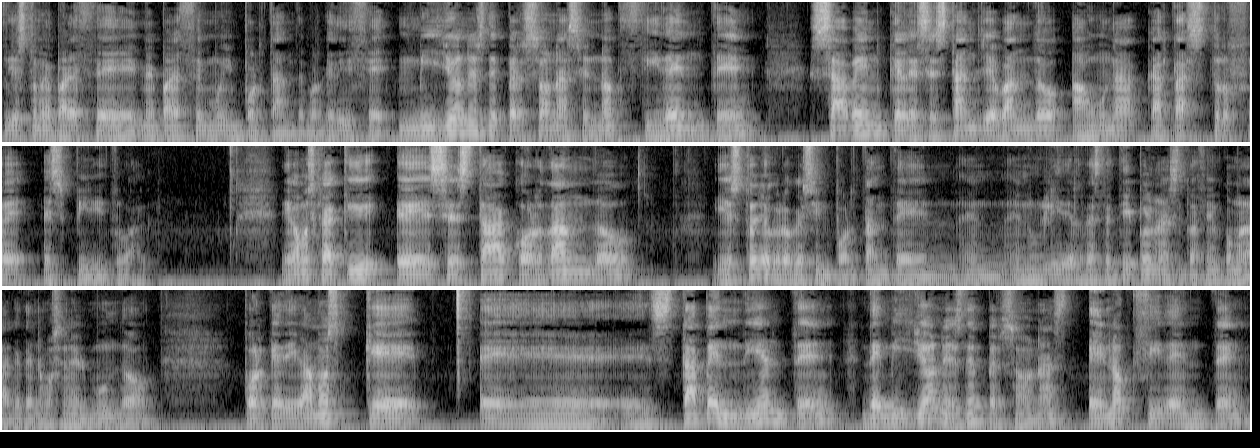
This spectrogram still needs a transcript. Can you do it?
y esto me parece, me parece muy importante, porque dice, millones de personas en Occidente saben que les están llevando a una catástrofe espiritual. Digamos que aquí eh, se está acordando, y esto yo creo que es importante en, un líder de este tipo, en una situación como la que tenemos en el mundo, porque digamos que eh, está pendiente de millones de personas en Occidente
